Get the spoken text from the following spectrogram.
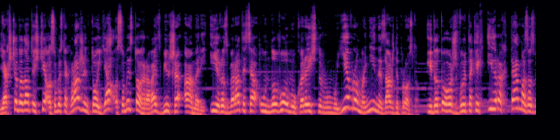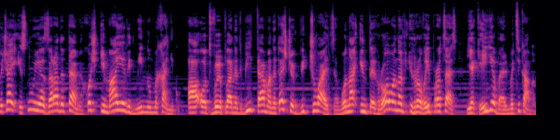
Якщо додати ще особистих вражень, то я особисто гравець більше Амері, і розбиратися у новому коричневому євро мені не завжди просто. І до того ж, в таких іграх тема зазвичай існує заради теми, хоч і має відмінну механіку. А от в Planet B тема не те, що відчувається, вона інтегрована в ігровий процес, який є вельми цікавим.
